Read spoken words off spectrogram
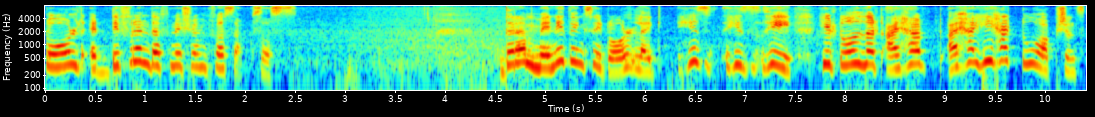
told a different definition for success. There are many things he told like his his he he told that i have ha, he had two options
